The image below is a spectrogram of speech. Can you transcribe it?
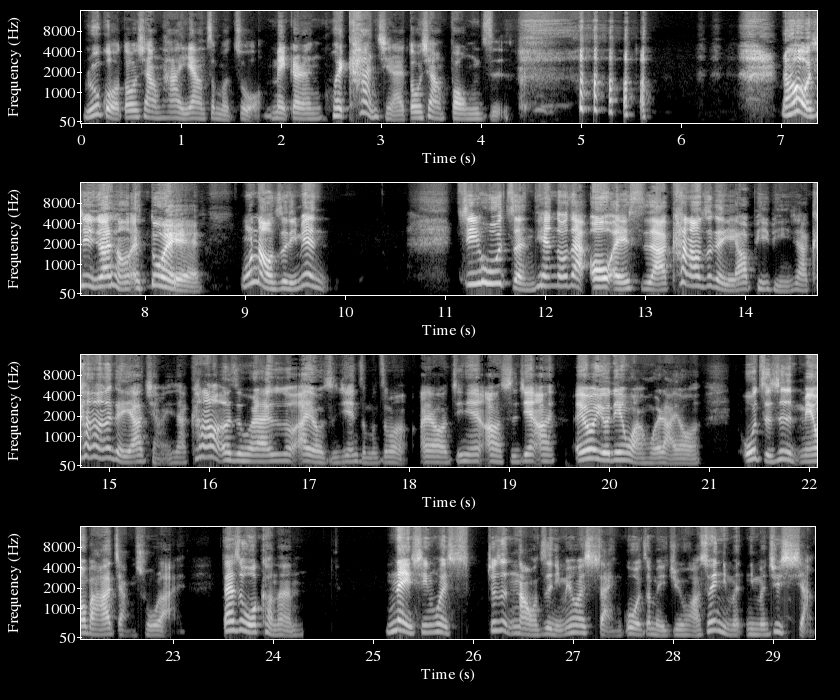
如果都像他一样这么做，每个人会看起来都像疯子。然后我心里就在想说，哎，对，哎，我脑子里面几乎整天都在 OS 啊，看到这个也要批评一下，看到那个也要讲一下，看到儿子回来就说，哎呦，时间怎么这么，哎呦，今天啊，时间啊，哎呦，有点晚回来哦。我只是没有把它讲出来，但是我可能内心会，就是脑子里面会闪过这么一句话，所以你们你们去想，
